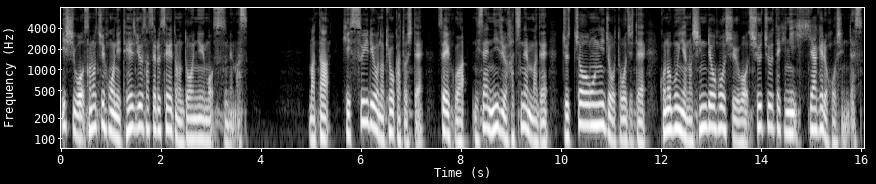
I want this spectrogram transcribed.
医師をその地方に定住させる制度の導入も進めます。また必須医療の強化として政府は2028年まで10兆ウォン以上投じてこの分野の診療報酬を集中的に引き上げる方針です。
